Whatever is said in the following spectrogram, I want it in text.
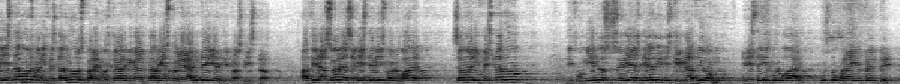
Hoy estamos manifestándonos para demostrar que Cantabria es tolerante y antifascista. Hace unas horas en este mismo lugar se ha manifestado difundiendo sus ideas de odio y discriminación en este mismo lugar, justo por ahí enfrente.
